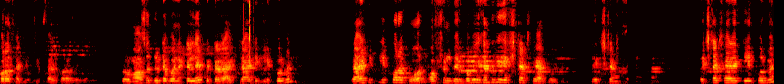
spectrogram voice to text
করা থাকে জিপ ফাইল করা থাকে। তো মাউসের দুইটা পয়েন্ট একটা লেফট একটা রাইট রাইটে ক্লিক করবেন। রাইটে ক্লিক করার পর অপশন বের হবে এখান থেকে এক্সট্রা হেয়ার করবেন। এক্সট্রা এক্সট্রা হেয়ারে ক্লিক করবেন।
